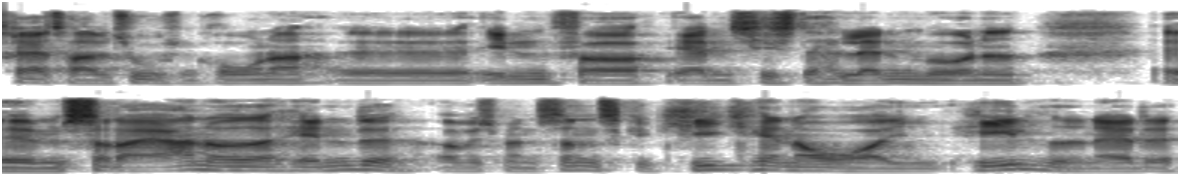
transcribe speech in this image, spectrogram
33.000 kroner øh, inden for ja, den sidste halvanden måned. Øhm, så der er noget at hente, og hvis man sådan skal kigge hen over i helheden af det,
